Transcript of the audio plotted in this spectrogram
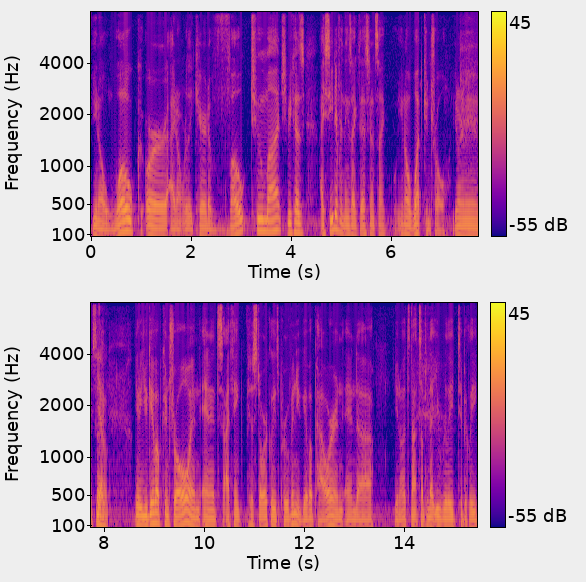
you know, woke, or I don't really care to vote too much because I see different things like this, and it's like, you know, what control? You know what I mean? It's Yeah. like, you know you give up control and and it's i think historically it's proven you give up power and and uh you know it's not something that you really typically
